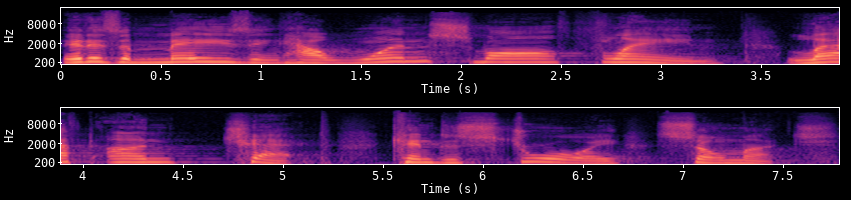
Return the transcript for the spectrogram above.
It is amazing how one small flame left unchecked can destroy so much.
